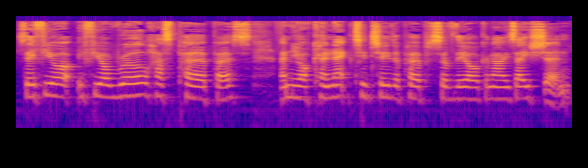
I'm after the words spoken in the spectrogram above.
So if your if your role has purpose and you're connected to the purpose of the organization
